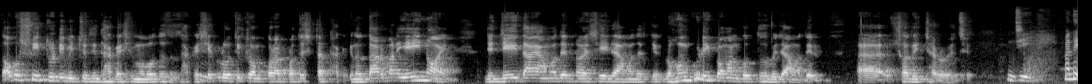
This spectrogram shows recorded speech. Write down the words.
তো অবশ্যই ত্রুটি বিচ্যুতি থাকে সীমাবদ্ধতা থাকে সেগুলো অতিক্রম করার প্রচেষ্টা থাকে। কিন্তু তার মানে এই নয় যে যেই দায় আমাদের নয় সেই দায় আমাদেরকে গ্রহণ করেই প্রমাণ করতে হবে যে আমাদের আহ, সদিচ্ছা রয়েছে। জি মানে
